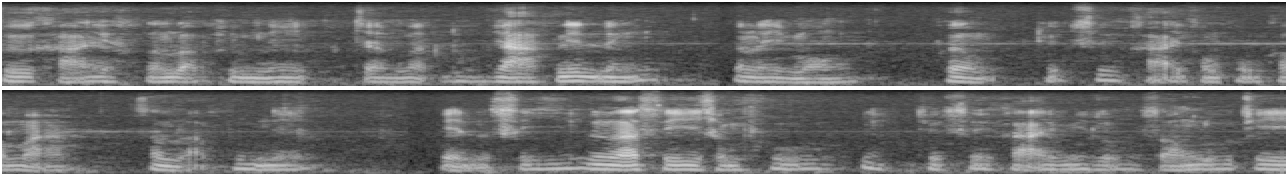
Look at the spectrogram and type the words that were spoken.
ซื้อขายสำหรับพิมพ์นี้จะมาดูยากนิดนึงก็เลยมองเพิ่มจุดซื้อขายของผมเข้ามาสำหรับพิมพ์นี้ เป็นสีเนื้อสีชมพูจุดซื้อขายมีรูสองรูที่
